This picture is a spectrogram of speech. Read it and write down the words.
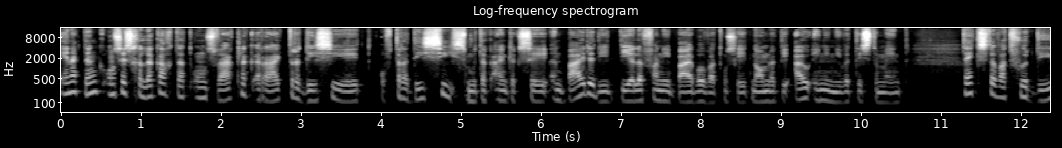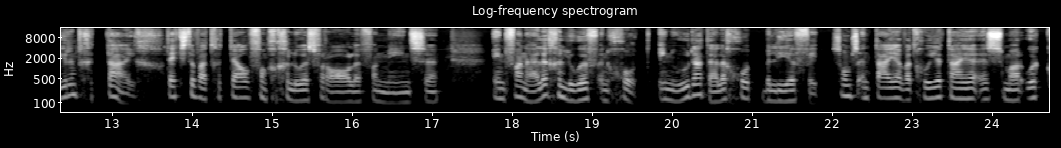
En ek dink ons is gelukkig dat ons werklik 'n ryk tradisie het of tradisies moet ek eintlik sê in beide die dele van die Bybel wat ons het, naamlik die Ou en die Nuwe Testament. Tekste wat voortdurend getuig, tekste wat getel van geloofsverhale van mense en van hulle geloof in God en hoe dat hulle God beleef het. Soms in tye wat goeie tye is, maar ook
